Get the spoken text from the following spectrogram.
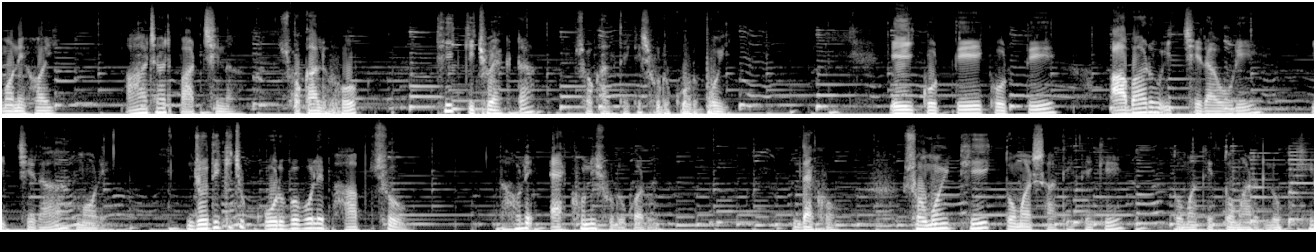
মনে হয় আজ আর পারছি না। সকাল হোক, ঠিক কিছু একটা সকাল থেকে শুরু করবই। এই করতে করতে আবারও ইচ্ছেরা উড়ে, ইচ্ছেরা মরে। যদি কিছু করব বলে ভাবছ, তাহলে এখনই শুরু করো। দেখো, সময় ঠিক তোমার সাথে থেকে তোমাকে তোমার লক্ষ্যে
